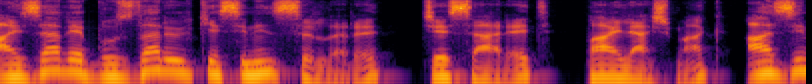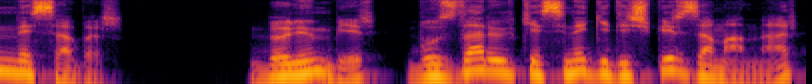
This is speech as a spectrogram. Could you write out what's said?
Ayza ve Buzlar Ülkesi'nin sırları, cesaret, paylaşmak, azim ve sabır. Bölüm 1, Buzlar Ülkesi'ne gidiş bir zamanlar,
